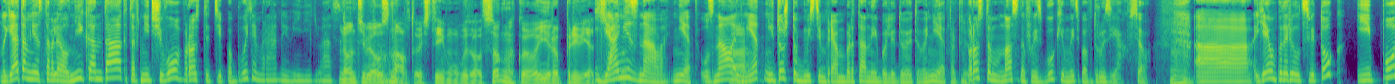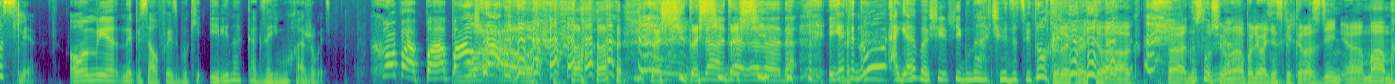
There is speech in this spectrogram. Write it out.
Но я там не оставляла ни контактов, ничего, просто типа будем рады видеть вас. Но он тебя узнал, то есть ты ему выдал сок, такой, о, Ира, привет. Я типа. не знала. Нет, узнала А. нет. Не то, чтобы мы с ним прям братаны были до этого. Нет. Окей. Просто у нас на Фейсбуке мы типа в друзьях. Все. я ему подарила цветок, и после он мне написал в Фейсбуке Ирина, как за ним ухаживать. Хопа, попался! Тащи, тащи, тащи. И я ну, а я вообще фиг знаю, что это за цветок. Ты такой, так. А, ну слушай, надо поливать несколько раз в день. А, мам,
